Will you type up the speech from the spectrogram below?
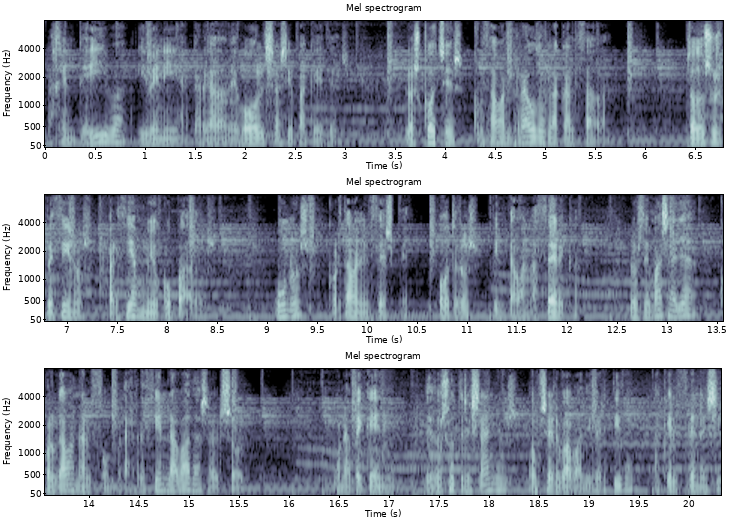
La gente iba y venía, cargada de bolsas y paquetes. Los coches cruzaban raudos la calzada. Todos sus vecinos parecían muy ocupados. Unos cortaban el césped, otros pintaban la cerca. Los de más allá colgaban alfombras recién lavadas al sol. Una pequeña, de dos o tres años, observaba divertida aquel frenesí,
